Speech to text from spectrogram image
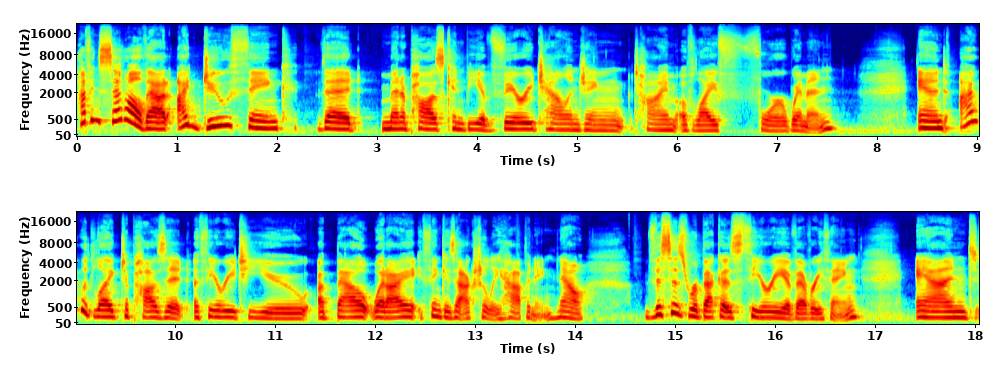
Having said all that, I do think that menopause can be a very challenging time of life for women. And I would like to posit a theory to you about what I think is actually happening. Now, this is Rebecca's theory of everything. And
